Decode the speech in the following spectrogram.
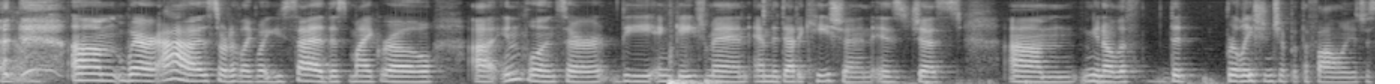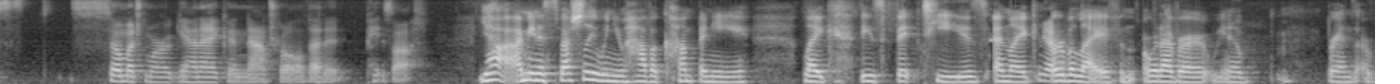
um, whereas, sort of like what you said, this micro uh, influencer, the engagement and the dedication is just, um, you know, the, the relationship with the following is just so much more organic and natural that it pays off. Yeah. I mean, especially when you have a company like these fit teas and like yeah. Herbalife and or whatever you know brands or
